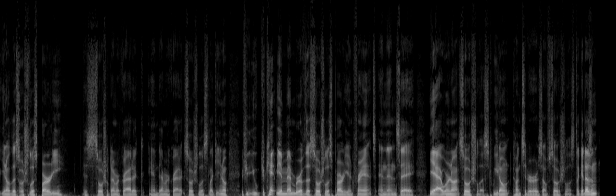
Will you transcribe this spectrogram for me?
you know, the Socialist Party is social democratic and democratic socialist. Like, you know, if you, you, you can't be a member of the Socialist Party in France and then say, yeah, we're not socialist. We don't consider ourselves socialist. Like it doesn't,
